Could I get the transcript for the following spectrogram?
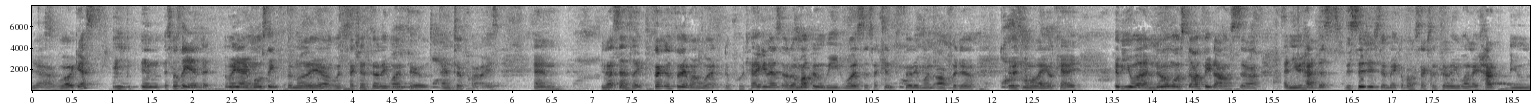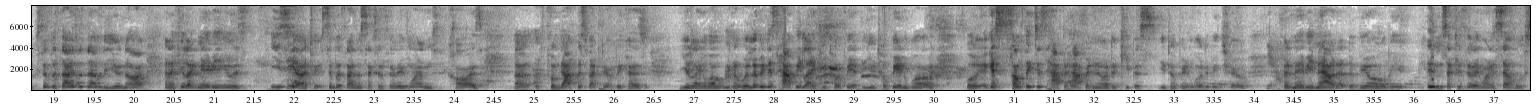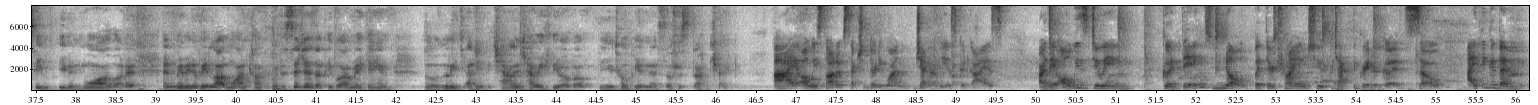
Yeah, well, I guess, in, especially, in, I mean, I'm mostly familiar with Section 31 through Enterprise, and in that sense, like, Section 31 weren't the protagonist, although Malcolm Reed was the Section 31 operative, it was more like, okay, if you were a normal Starfleet officer and you had this decision to make about Section 31, like, how do you sympathize with them, do you not? And I feel like maybe it was easier to sympathize with Section 31's cause uh, from that perspective because you're like, well, you know, we're living this happy life, utopia, utopian world. Well, I guess something just have to happen in order to keep this utopian world to be true. Yeah. But maybe now that the viewer will be in Section 31 itself, we'll see even more about it, and maybe there'll be a lot more uncomfortable decisions that people are making, and it will really, I think, challenge how we feel about the utopianness of Star Trek. I always thought of Section 31 generally as good guys. Are they always doing good things? No, but they're trying to protect the greater good. So I think of them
